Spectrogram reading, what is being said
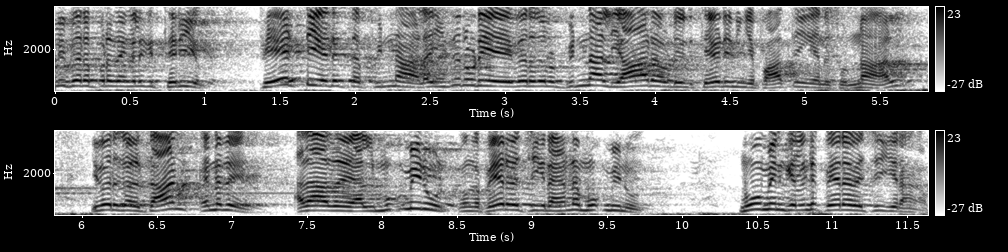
ஒளிபரப்புறது எங்களுக்கு தெரியும். பேட்டி எடுத்த பின்னால் இதனுடைய இவர்கள் பின்னால் யார் அப்படின்னு தேடி நீங்கள் பார்த்தீங்கன்னு சொன்னால் இவர்கள் தான் என்னது? அதாவது அல் முக்மினூன் உங்கள் பேரை வச்சுக்கிறாங்கன்னா முக்மினூன். மூமின்கள் என்று பேரை வச்சுக்கிறாங்க.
